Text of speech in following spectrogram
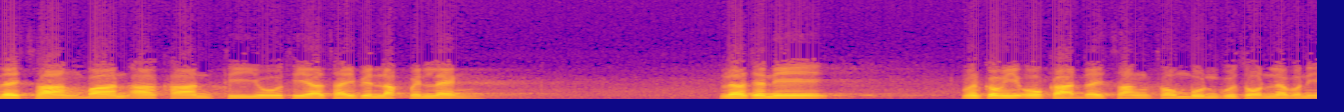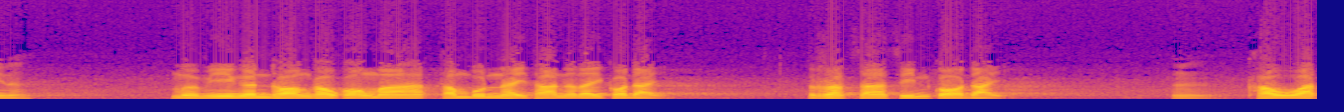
ได้สร้างบ้านอาคารที่อยู่ที่อาศัยเป็นหลักเป็นแหล่ง แล้วทีนี้มันก็มีโอกาสได้สั่งสมบุญกุศลแล้ววันนี้นะ เมื่อมีเงินทองเข้าของมาทำบุญให้ทานอะไรก็ได้ รักษาศีลก็ได้เข้าวัด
